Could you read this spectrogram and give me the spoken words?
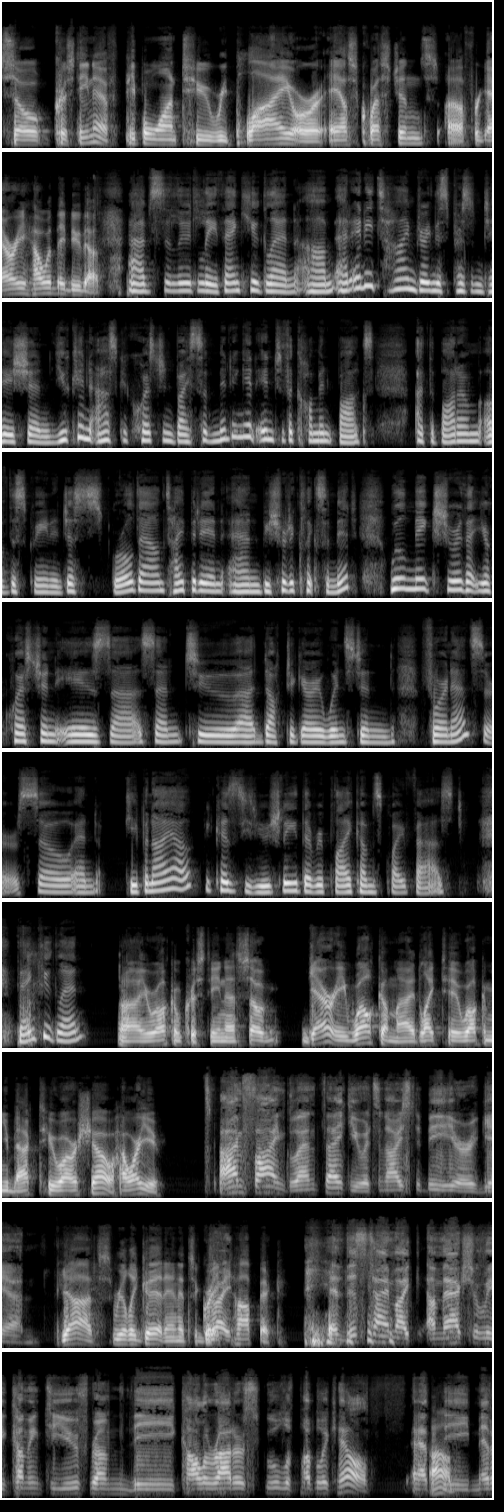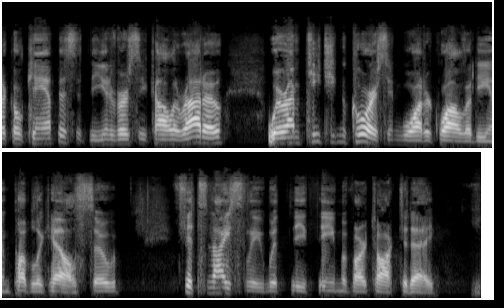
So, Christina, if people want to reply or ask questions uh, for Gary, how would they do that? Absolutely. Thank you, Glenn. Um, at any time during this presentation, you can ask a question by submitting it into the comment box at the bottom of the screen and just scroll down, type it in, and be sure to click submit. We'll make sure that your question is uh, sent to uh, Dr. Gary Winston for an answer. So, and keep an eye out because usually the reply comes quite fast. Thank you, Glenn. Uh, you're welcome, Christina. So, Gary, welcome. I'd like to welcome you back to our show. How are you? I'm fine, Glenn. Thank you. It's nice to be here again. Yeah, it's really good, and it's a great right. topic. and this time I, I'm actually coming to you from the Colorado School of Public Health at oh. the medical campus at the University of Colorado, where I'm teaching a course in water quality and public health. So fits nicely with the theme of our talk today.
